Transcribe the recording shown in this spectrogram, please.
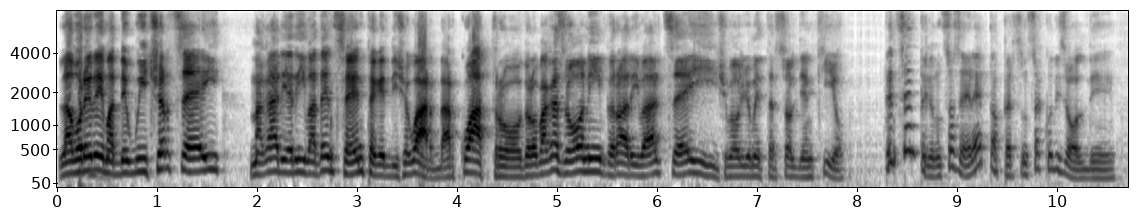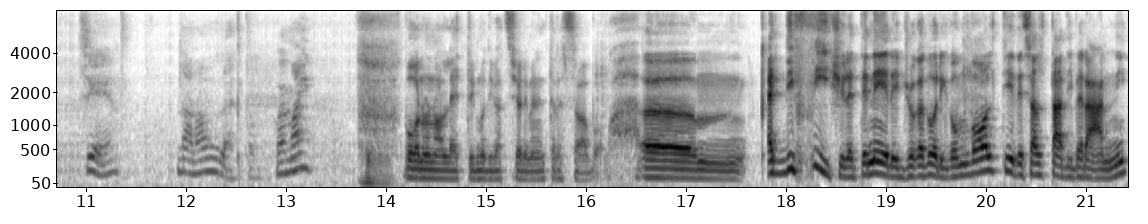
lavoreremo a The Witcher 6, magari arriva Tencent che dice guarda, al 4 te lo paga Sony, però arriva al 6 ci voglio mettere soldi anch'io. Tencent che non so se hai letto ha perso un sacco di soldi. Sì? No, non l'ho letto. Come mai? Boh, non ho letto in motivazioni, me ne interessava poco. Um, è difficile tenere i giocatori coinvolti ed esaltati per anni.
